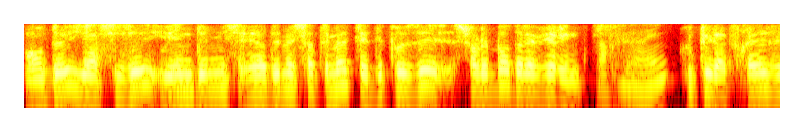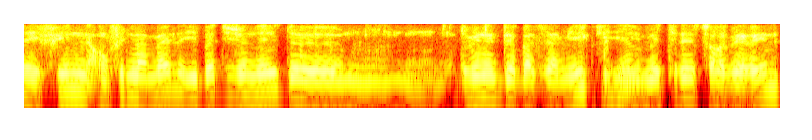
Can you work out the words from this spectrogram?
en deux et incisez et une demi, un demi centimètre et déposez sur le bord de la verrine. Parfait. Oui. Coupez la fraise et fine, en fine lamelle et badigeonnez de, de vinaigre de balsamique et mettez-les sur la verrine.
